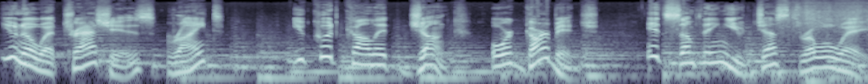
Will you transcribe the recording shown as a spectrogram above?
You know what trash is, right? You could call it junk or garbage. It's something you just throw away.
